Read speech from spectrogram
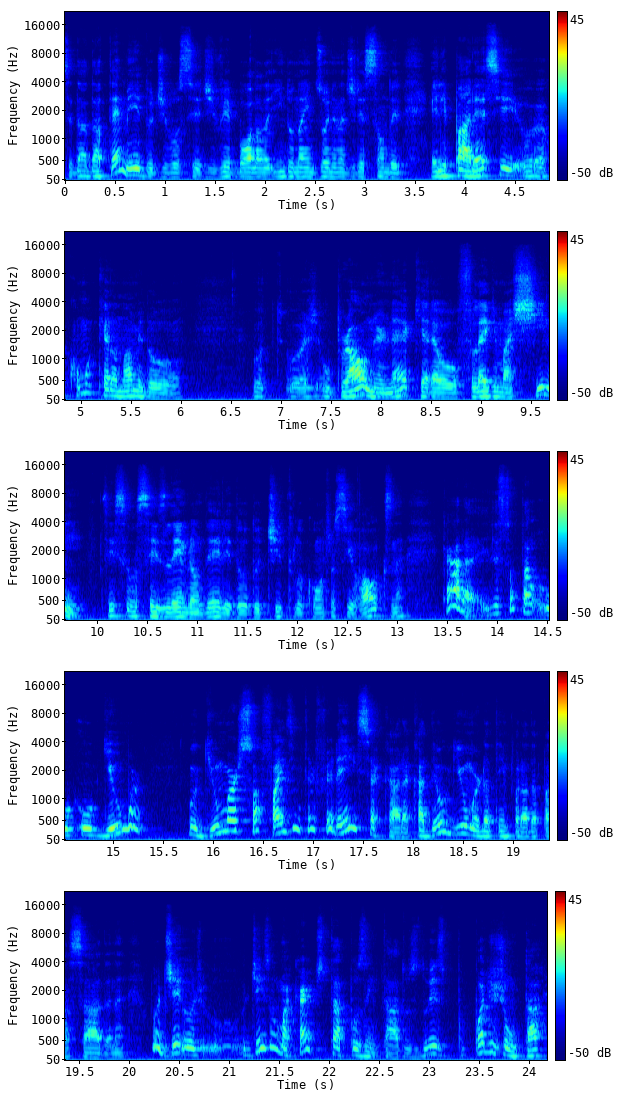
Você dá, dá, até medo de você de ver bola indo na endzone na direção dele. Ele parece. Como que era o nome do. O, o, o, Browner, né? Que era o Flag Machine. Não sei se vocês lembram dele, do, do título contra o Seahawks, né? Cara, ele só tá. O, o Gilmore. O Gilmore só faz interferência, cara. Cadê o Gilmore da temporada passada, né? O, J, o, Jason McCarthy tá aposentado. Os dois pode juntar.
